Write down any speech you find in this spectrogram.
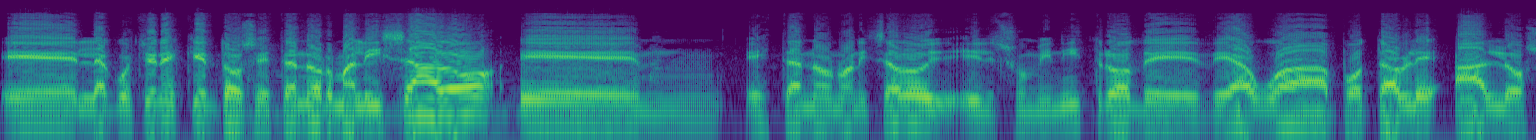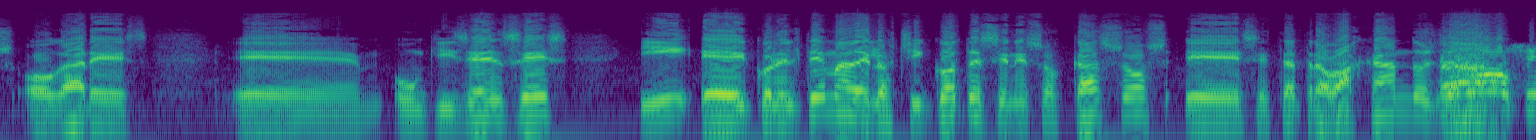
Eh, la cuestión es que entonces está normalizado, está normalizado el suministro de, de, agua potable a los hogares unquillenses y con el tema de los chicotes en esos casos se está trabajando ya. No, sí,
